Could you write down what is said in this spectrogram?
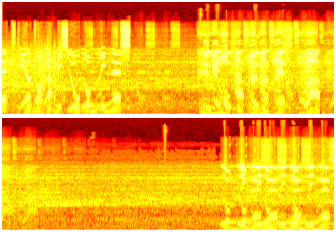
Connecté dans la mission Loneliness. Numéro 93 Loneliness, loneliness.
